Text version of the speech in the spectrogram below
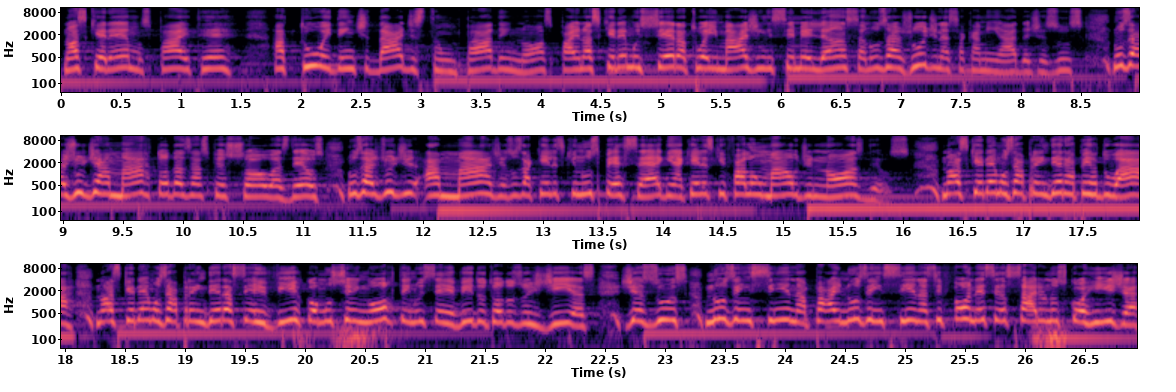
Nós queremos, Pai, ter a tua identidade estampada em nós, Pai. Nós queremos ser a tua imagem e semelhança. Nos ajude nessa caminhada, Jesus. Nos ajude a amar todas as pessoas, Deus. Nos ajude a amar, Jesus, aqueles que nos perseguem, aqueles que falam mal de nós, Deus. Nós queremos aprender a perdoar. Nós queremos aprender a servir como o Senhor tem nos servido todos os dias. Jesus, nos ensina, Pai, nos ensina. Se for necessário, nos corrija.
